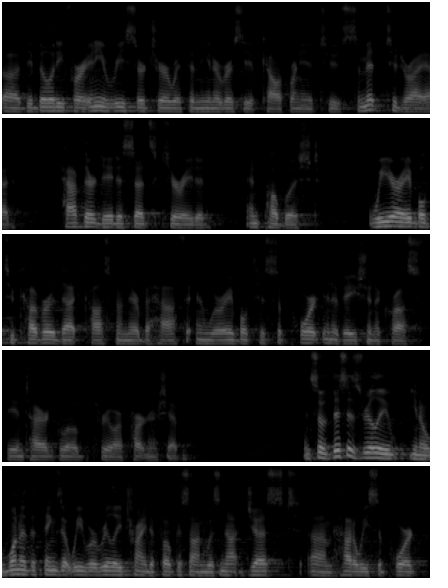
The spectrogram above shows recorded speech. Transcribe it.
uh, the ability for any researcher within the University of California to submit to Dryad, have their data sets curated, and published, we are able to cover that cost on their behalf and we're able to support innovation across the entire globe through our partnership. And so this is really, you know, one of the things that we were really trying to focus on was not just um, how do we support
